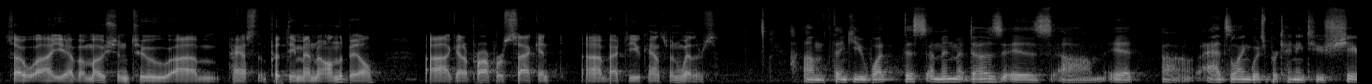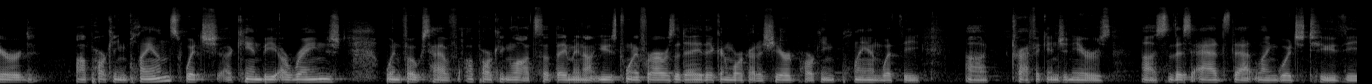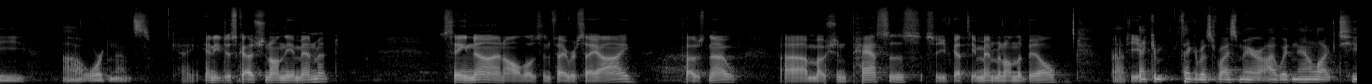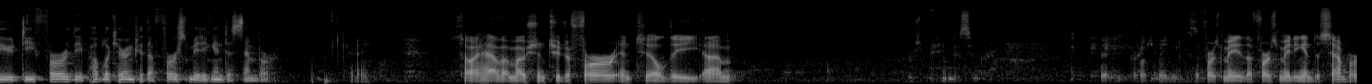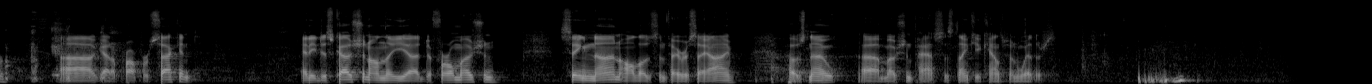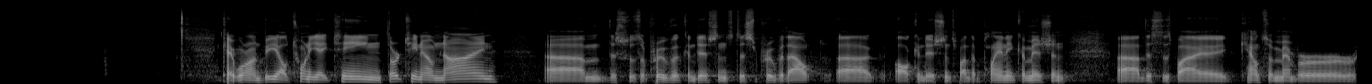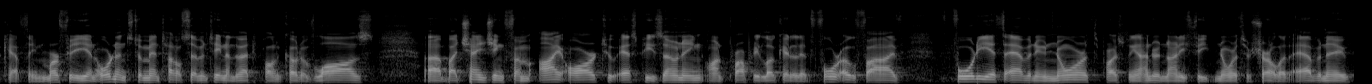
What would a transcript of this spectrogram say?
So uh, you have a motion to um, pass, put the amendment on the bill. Uh, I got a proper second. Uh, Back to you, Councilman Withers. Um, Thank you. What this amendment does is um, it uh, adds language pertaining to shared uh, parking plans, which uh, can be arranged when folks have uh, parking lots that they may not use 24 hours a day. They can work out a shared parking plan with the traffic engineers. So this adds that language to the ordinance. Okay. Any discussion on the amendment? Seeing none, all those in favor say aye. Opposed, no. Uh, Motion passes. So you've got the amendment on the bill. Uh, you. Thank you, thank you, Mr. Vice Mayor. I would now like to defer the public hearing to the first meeting in December. Okay. So I have a motion to defer until the, um, First meeting in December. the first meeting, the first meeting, the first meeting in December. Uh, Got a proper second. Any discussion on the uh, deferral motion? Seeing none, all those in favor say aye. Opposed, no. Uh, Motion passes. Thank you, Councilman Withers. Okay, we're on BL 2018-1309. Um, This was approved with conditions, disapproved without uh, all conditions by the Planning Commission. Uh, This is by Councilmember Kathleen Murphy, an ordinance to amend Title 17 of the Metropolitan Code of Laws uh, by changing from IR to SP zoning on property located at 405 40th Avenue North, approximately 190 feet north of Charlotte Avenue,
